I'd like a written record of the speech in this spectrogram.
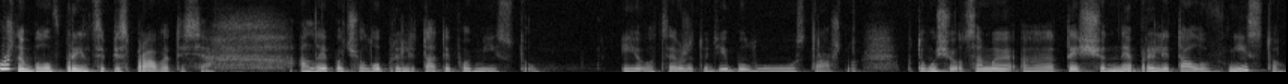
Можна було, в принципі, справитися, але почало прилітати по місту. І оце вже тоді було страшно. Тому що саме е, те, що не прилітало в місто,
